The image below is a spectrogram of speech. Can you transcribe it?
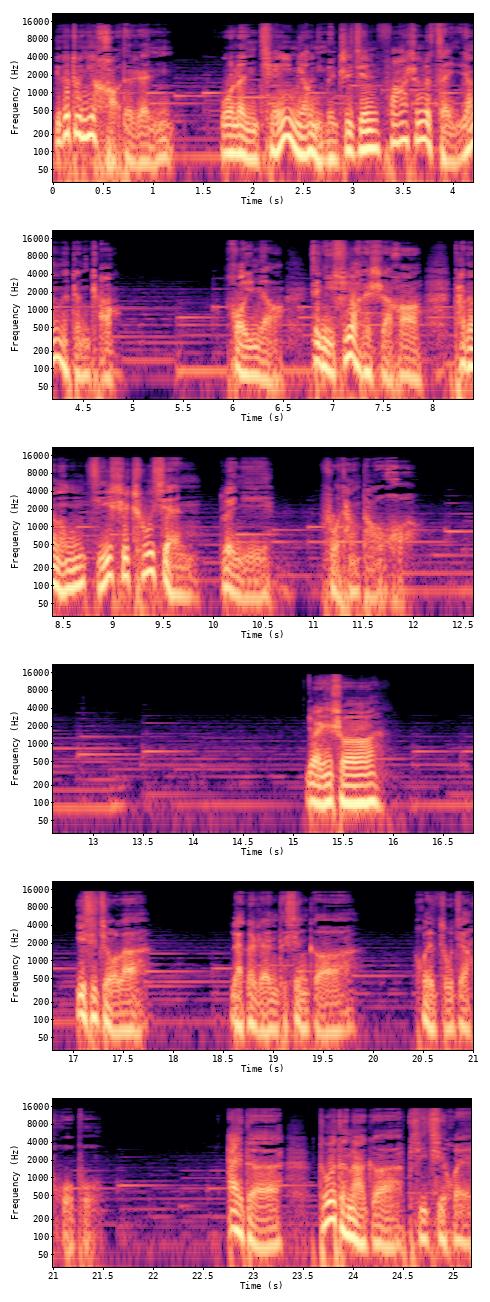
一个对你好的人，无论前一秒你们之间发生了怎样的争吵，后一秒在你需要的时候，他都能及时出现，为你赴汤蹈火。有人说，一起久了，两个人的性格会逐渐互补。爱的多的那个脾气会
